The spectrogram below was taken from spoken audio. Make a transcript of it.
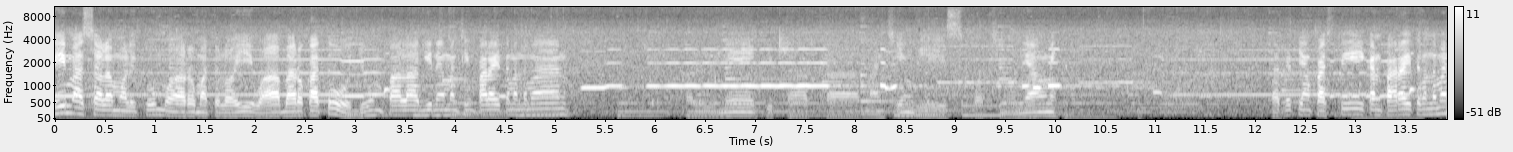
Bismillahirrahmanirrahim Assalamualaikum warahmatullahi wabarakatuh. Jumpa lagi dengan mancing parai teman-teman. Kali ini kita akan mancing di spot Simunyang nih. Target yang pasti ikan parai teman-teman.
